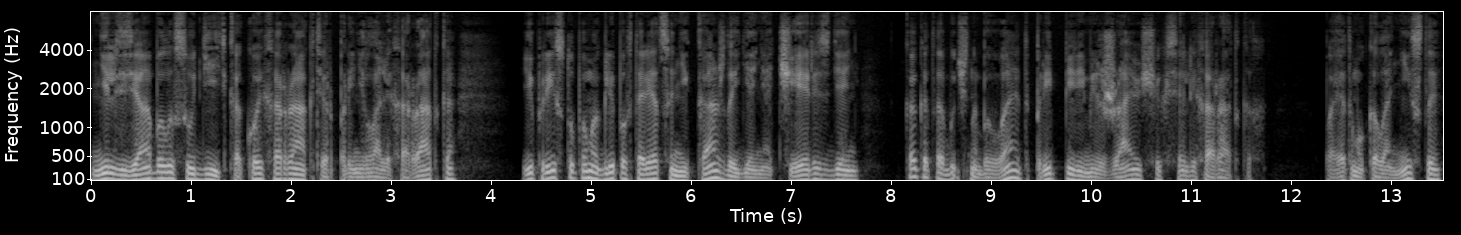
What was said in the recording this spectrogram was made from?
нельзя было судить, какой характер приняла лихорадка, и приступы могли повторяться не каждый день, а через день, как это обычно бывает при перемежающихся лихорадках. Поэтому колонисты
